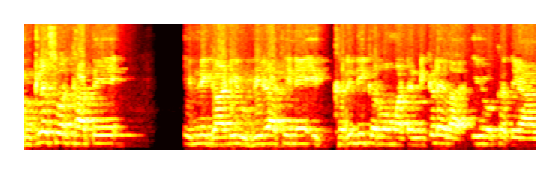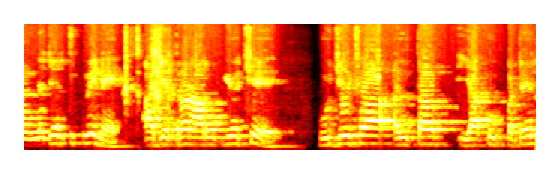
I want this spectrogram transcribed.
અંકલેશ્વર ખાતે એમની ગાડી ઊભી રાખીને એક ખરીદી કરવા માટે નીકળેલા એ વખતે આ નજર ચૂકવીને આ જે ત્રણ આરોપીઓ છે હુજેફા અલ્તાફ યાકુબ પટેલ,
